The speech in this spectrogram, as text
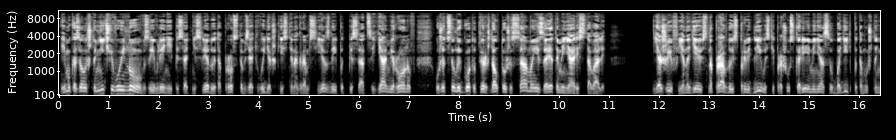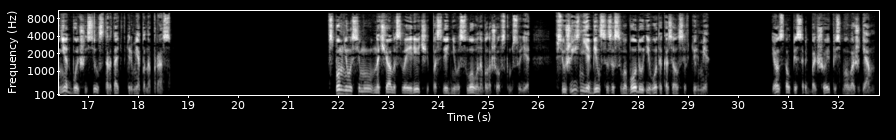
Ему казалось, что ничего иного в заявлении писать не следует, а просто взять выдержки из стенограмм съезда и подписаться. Я, Миронов, уже целый год утверждал то же самое, и за это меня арестовали. Я жив, я надеюсь на правду и справедливость, и прошу скорее меня освободить, потому что нет больше сил страдать в тюрьме понапрасну. Вспомнилось ему начало своей речи, последнего слова на Балашовском суде. Всю жизнь я бился за свободу, и вот оказался в тюрьме и он стал писать большое письмо вождям.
